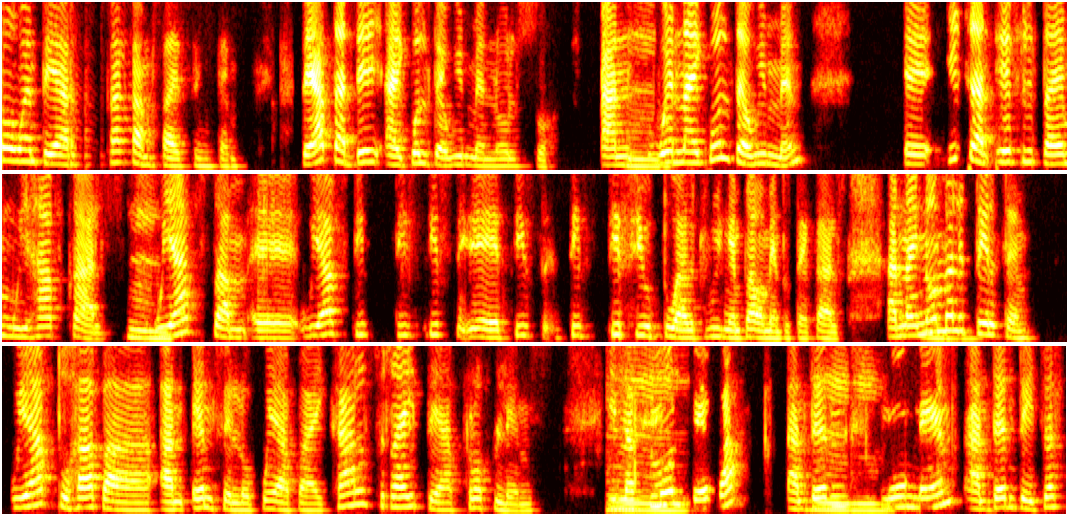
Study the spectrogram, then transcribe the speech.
know when they are circumcising them. The other day, I called the women also, and Mm. when I called the women, uh, each and every time we have girls, we Mm. have some, uh, we have this, this, this, uh, this, this, this youth who are doing empowerment to the girls. And I normally Mm. tell them, we have to have a, an envelope whereby girls write their problems in a small Mm. paper and then Mm. no name, and then they just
